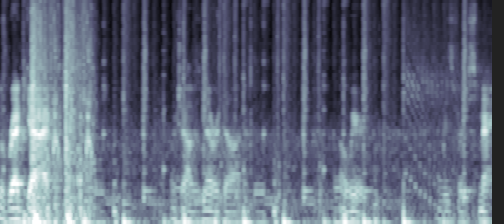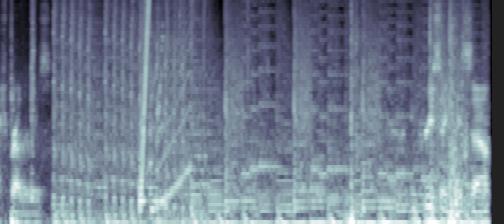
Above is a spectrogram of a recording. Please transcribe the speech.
The red guy. My job is never done. Oh, weird. That is very Smash Brothers. Yeah, increasingly so.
